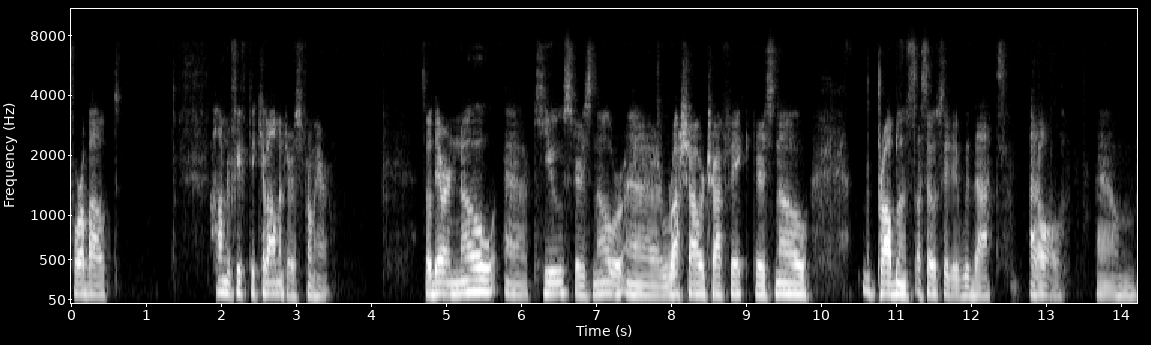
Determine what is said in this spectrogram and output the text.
for about 150 kilometers from here. So there are no uh, queues, there's no uh, rush hour traffic, there's no problems associated with that at all. Um,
